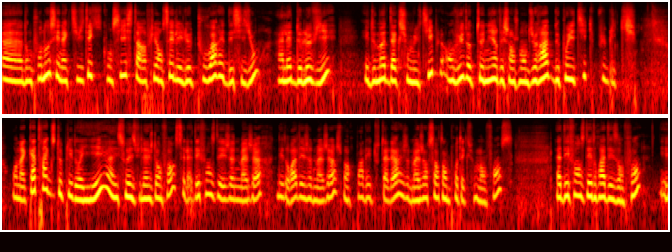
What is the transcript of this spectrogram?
Euh, Donc pour nous, c'est une activité qui consiste à influencer les lieux de pouvoir et de décision à l'aide de leviers et de modes d'action multiples en vue d'obtenir des changements durables de politique publique. On a quatre axes de plaidoyer à SOS Village d'enfants. C'est la défense des jeunes majeurs, des droits des jeunes majeurs. Je vais en reparler tout à l'heure. Les jeunes majeurs sortant de protection de l'enfance. La défense des droits des enfants. Et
